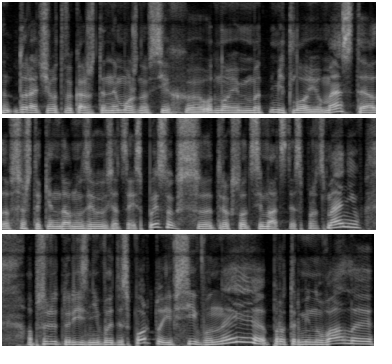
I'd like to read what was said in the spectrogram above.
До речі, от ви кажете, не можна всіх е, одною мітлою мести, але все ж таки недавно з'явився цей список з 317 спортсменів, абсолютно різні види спорту, і всі вони протермінували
